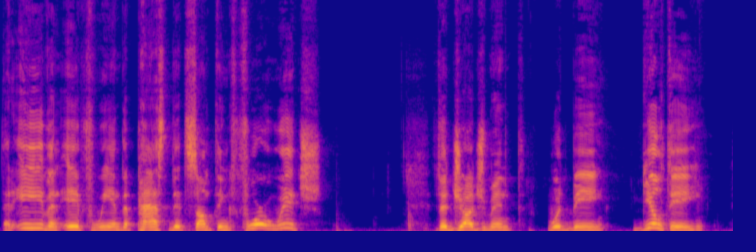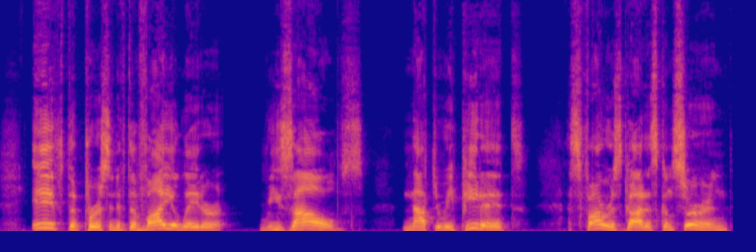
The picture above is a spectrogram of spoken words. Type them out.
that even if we in the past did something for which the judgment would be guilty, if the person, if the violator resolves not to repeat it, as far as God is concerned,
